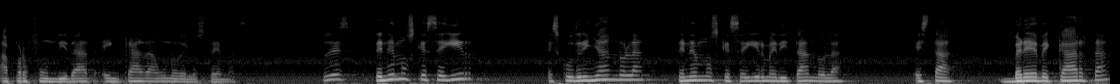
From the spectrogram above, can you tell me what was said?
a profundidad en cada uno de los temas. Entonces, tenemos que seguir escudriñándola, tenemos que seguir meditándola. Esta breve carta,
